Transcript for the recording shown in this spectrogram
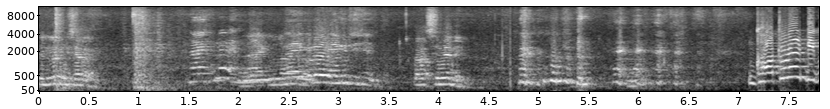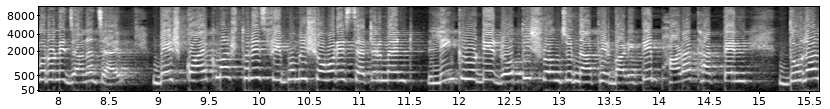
এগুলো এগুলো এগুলো না এগুলো না এগুলো এগুলো এগুলো ইমিটেশন তারা এগুলো নাকি ঘটনার বিবরণে জানা যায়, বেশ কয়েক মাস ধরে শ্রীভূমি শহরের সেটেলমেন্ট লিঙ্ক রোডে রতীশ রঞ্জন নাথের বাড়িতে ভাড়া থাকতেন দুলাল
